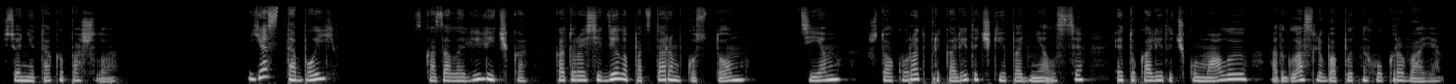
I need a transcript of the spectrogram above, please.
все не так и пошло. «Я с тобой», — сказала Лилечка, которая сидела под старым кустом, тем, что аккурат при калиточке и поднялся, эту калиточку малую от глаз любопытных укрывая.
